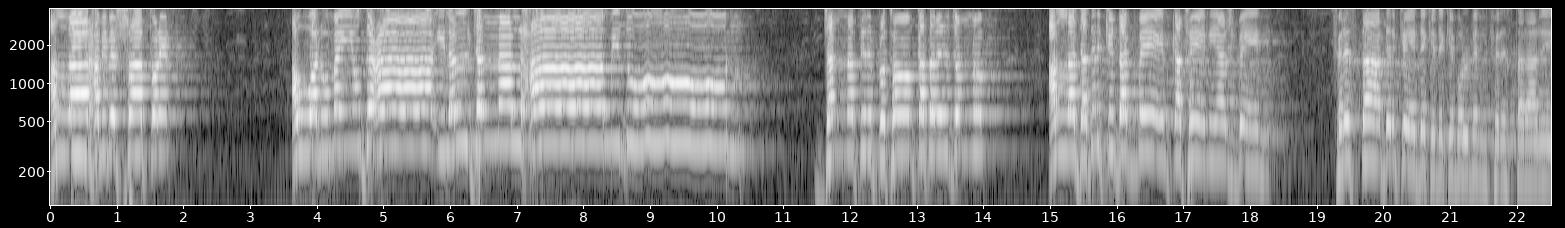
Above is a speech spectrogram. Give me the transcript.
আল্লাহর হাবিবের সাথ করেন ইলাল জান্নাতের প্রথম কাতারের জন্য আল্লাহ যাদেরকে ডাকবেন, কাছে নিয়ে আসবেন ফেরেস্তাদেরকে ডেকে ডেকে বলবেন ফেরেস্তারা রে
